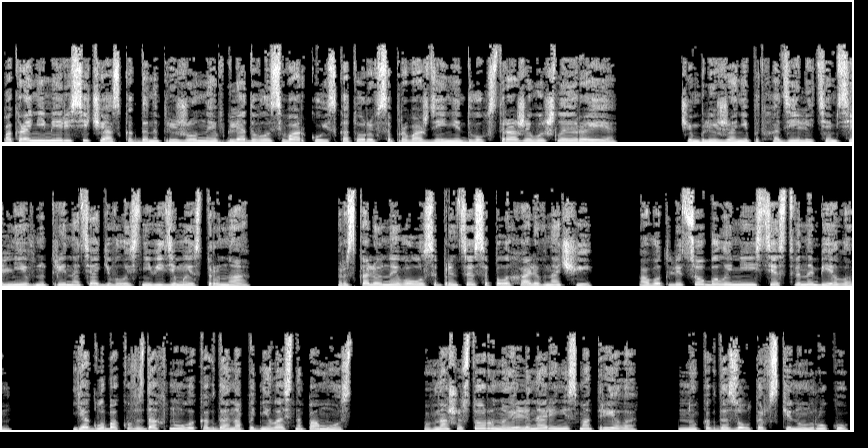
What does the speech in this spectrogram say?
По крайней мере сейчас, когда напряженная вглядывалась в арку, из которой в сопровождении двух стражей вышла Ирея. Чем ближе они подходили, тем сильнее внутри натягивалась невидимая струна. Раскаленные волосы принцессы полыхали в ночи, а вот лицо было неестественно белым. Я глубоко вздохнула, когда она поднялась на помост. В нашу сторону Элинари не смотрела, но когда Золтер вскинул руку,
